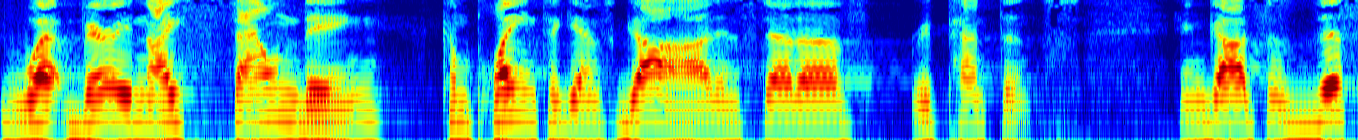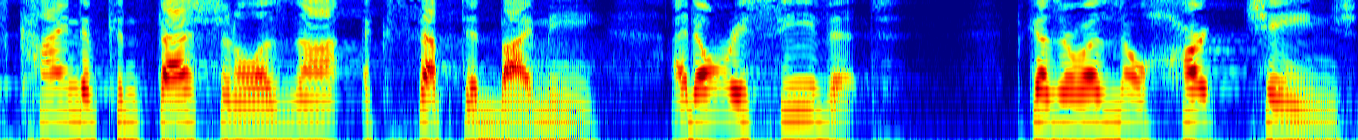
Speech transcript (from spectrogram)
very nice sounding complaint against God instead of repentance. And God says, This kind of confessional is not accepted by me. I don't receive it because there was no heart change.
